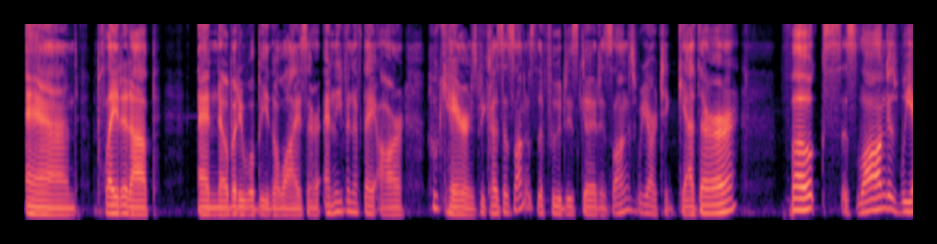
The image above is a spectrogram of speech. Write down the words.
and plate it up and nobody will be the wiser. And even if they are, who cares? Because as long as the food is good, as long as we are together, folks, as long as we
